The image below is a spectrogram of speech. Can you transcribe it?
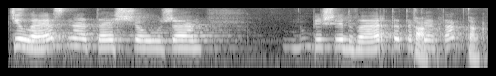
тілесне, те, що вже більш відверте, таке, так? Так.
